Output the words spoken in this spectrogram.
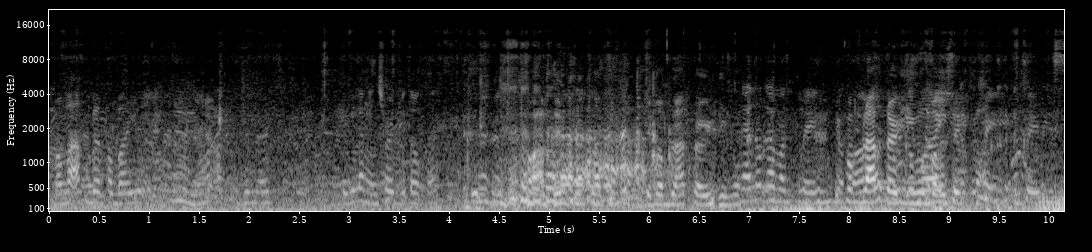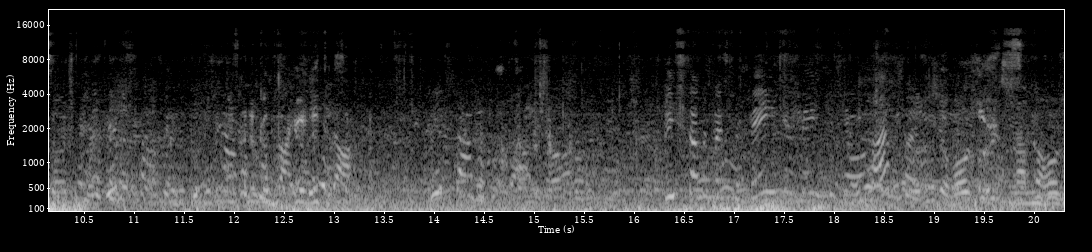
Mama ako ba hmm, kabayo? Sige lang, insured bito ka. Ipa-blatter ni mo. Gano'n ka mag-claim? Ipa-blatter ni mo ba? Please stop with my food. Thank you, thank you so much. Nam horse.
